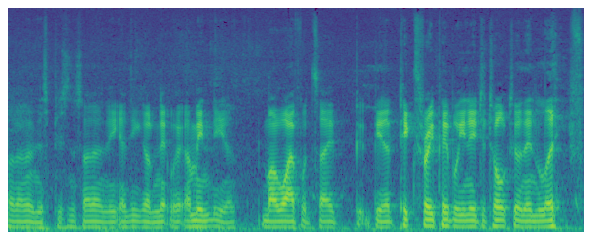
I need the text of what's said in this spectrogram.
I don't know in this business. I don't think I think you got a network. I mean, you know, my wife would say, you know, pick three people you need to talk to and then leave.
